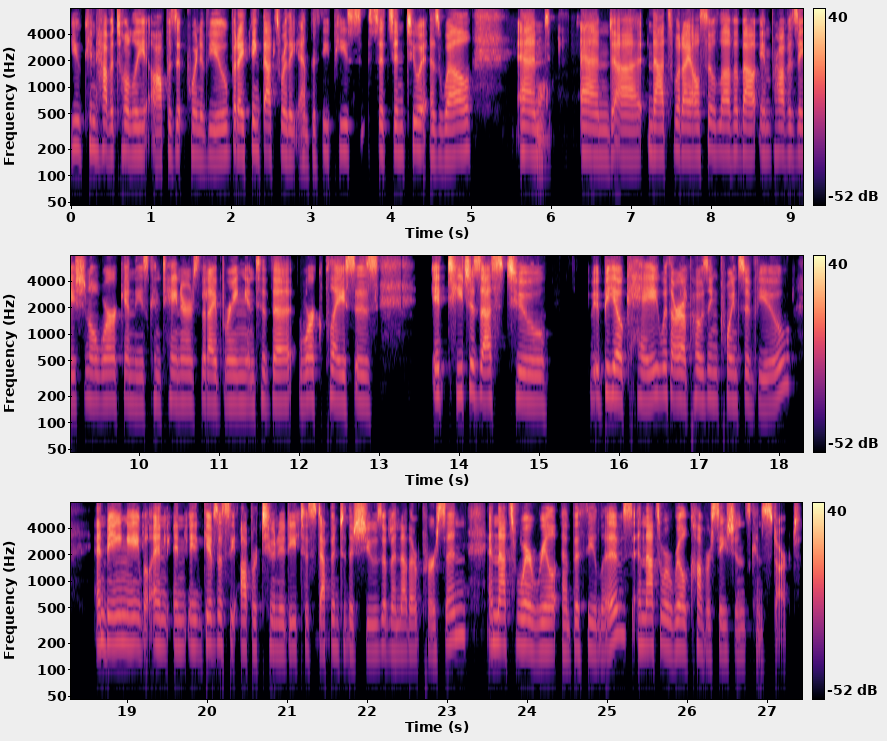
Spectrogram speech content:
You can have a totally opposite point of view, but I think that's where the empathy piece sits into it as well. And yeah. And uh, that's what I also love about improvisational work and these containers that I bring into the workplace is it teaches us to be okay with our opposing points of view and being able and, and it gives us the opportunity to step into the shoes of another person. And that's where real empathy lives and that's where real conversations can start.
